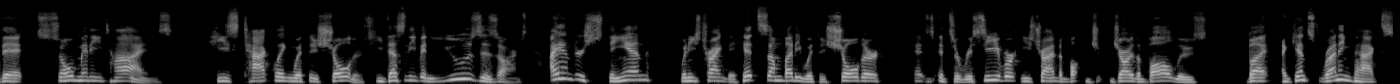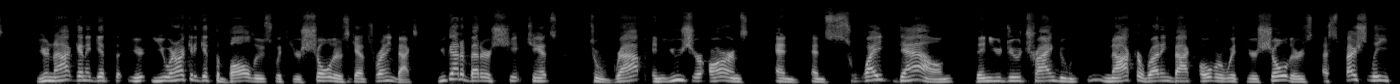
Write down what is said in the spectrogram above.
that so many times he's tackling with his shoulders. He doesn't even use his arms. I understand when he's trying to hit somebody with his shoulder. It's, it's a receiver. He's trying to b- jar the ball loose. But against running backs, you're not going to get the you're, you are not going to get the ball loose with your shoulders against running backs. You got a better sh- chance to wrap and use your arms and and swipe down than you do trying to knock a running back over with your shoulders, especially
